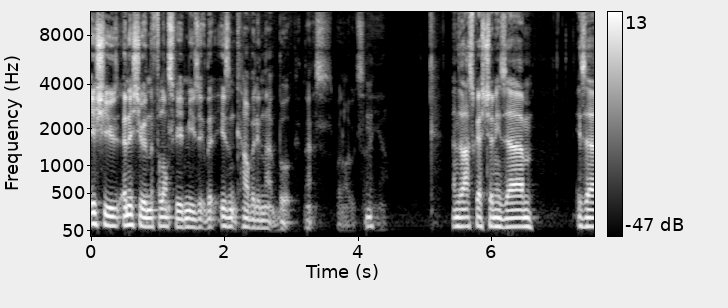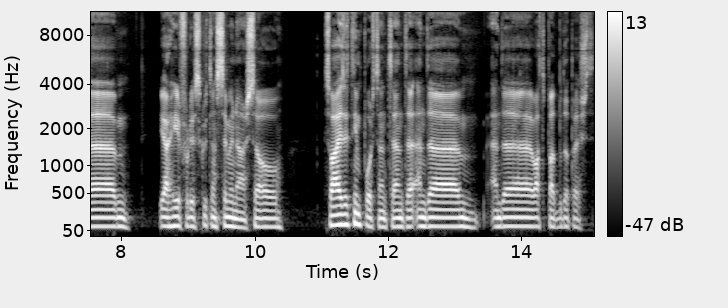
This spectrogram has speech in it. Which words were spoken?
issues an issue in the philosophy of music that isn't covered in that book. That's what I would say. Mm. Yeah. And the last question is um, is um, you are here for the Scruton seminar, so so why is it important? And uh, and um, and uh, what about Budapest?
